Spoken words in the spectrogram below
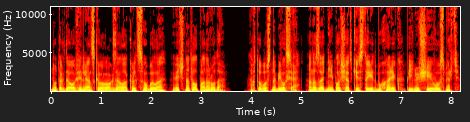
Ну, тогда у финляндского вокзала кольцо было, вечно толпа народа. Автобус набился, а на задней площадке стоит бухарик, пьянющий в усмерть.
